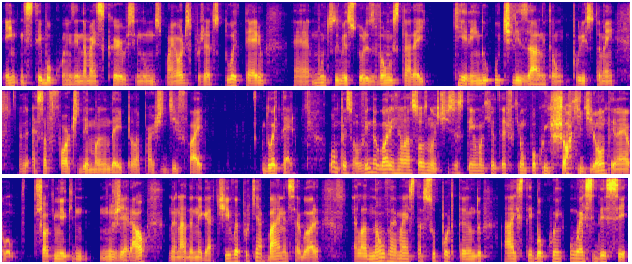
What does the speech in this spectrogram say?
em stablecoins, ainda mais Curve sendo um dos maiores projetos do Ethereum. É, muitos investidores vão estar aí querendo utilizá-lo. Então, por isso também essa forte demanda aí pela parte de DeFi do Ethereum. Bom, pessoal, vindo agora em relação às notícias, tem uma que eu até fiquei um pouco em choque de ontem, né? Choque meio que no geral, não é nada negativo, é porque a Binance agora ela não vai mais estar suportando a stablecoin USDC.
